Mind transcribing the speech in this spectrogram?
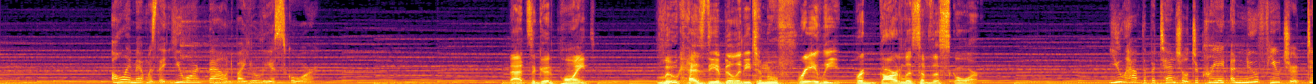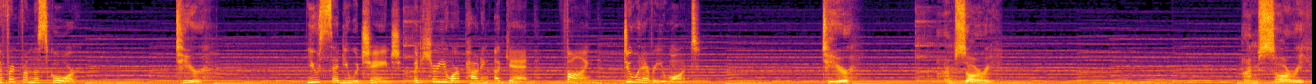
All I meant was that you aren't bound by Yulia's score. That's a good point. Luke has the ability to move freely, regardless of the score. You have the potential to create a new future different from the score. Tear. You said you would change, but here you are pouting again. Fine, do whatever you want. Tear. I'm sorry. I'm sorry.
